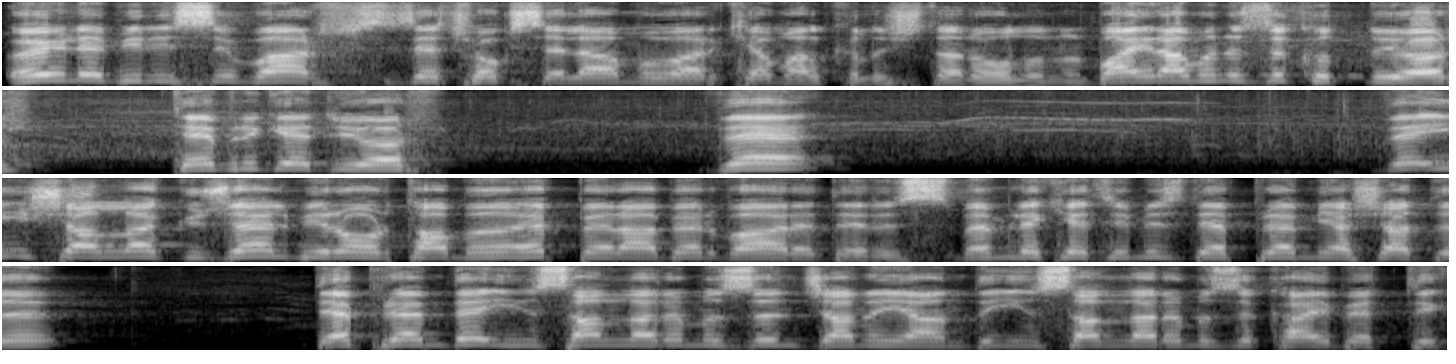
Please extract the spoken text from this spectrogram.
Öyle birisi var, size çok selamı var Kemal Kılıçdaroğlu'nun. Bayramınızı kutluyor, tebrik ediyor ve ve inşallah güzel bir ortamı hep beraber var ederiz. Memleketimiz deprem yaşadı. Depremde insanlarımızın canı yandı, insanlarımızı kaybettik.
